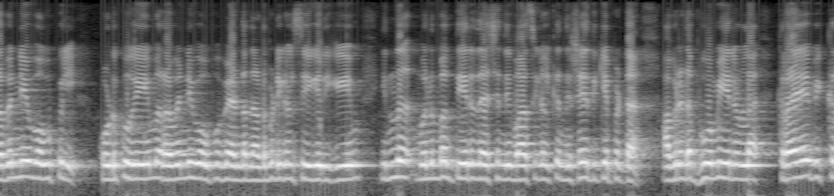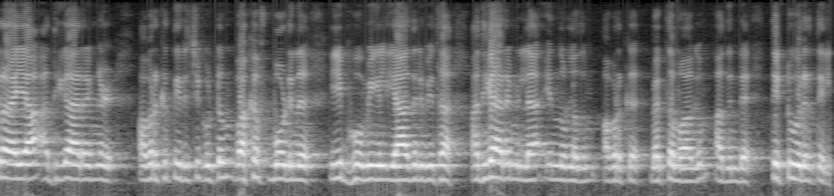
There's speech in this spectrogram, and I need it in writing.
റവന്യൂ വകുപ്പിൽ കൊടുക്കുകയും റവന്യൂ വകുപ്പ് വേണ്ട നടപടികൾ സ്വീകരിക്കുകയും ഇന്ന് മുൻപം തീരദേശ നിവാസികൾക്ക് നിഷേധിക്കപ്പെട്ട അവരുടെ ഭൂമിയിലുള്ള ക്രയവിക്രയ അധികാരങ്ങൾ അവർക്ക് തിരിച്ചു കിട്ടും. വഖഫ് ബോർഡിന് ഈ ഭൂമിയിൽ യാതൊരുവിധ അധികാരമില്ല എന്നുള്ളതും അവർക്ക് വ്യക്തമാകും. അതിന്റെ തിട്ടൂരത്തിൽ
